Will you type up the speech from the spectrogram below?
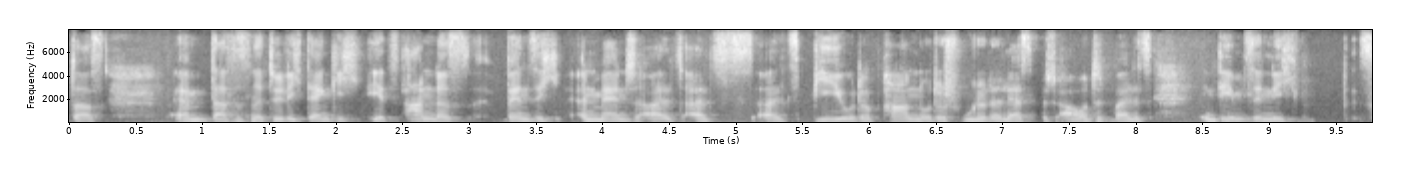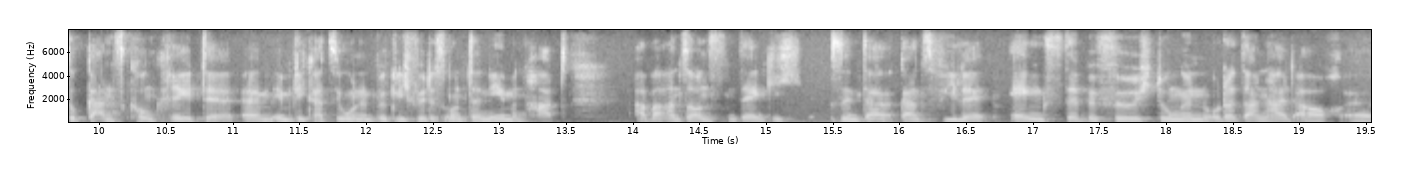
das. Ähm, das ist natürlich, denke ich, jetzt anders, wenn sich ein Mensch als, als, als bi oder pan oder schwul oder lesbisch outet, weil es in dem Sinn nicht so ganz konkrete ähm, Implikationen wirklich für das Unternehmen hat. Aber ansonsten denke ich, sind da ganz viele Ängste, Befürchtungen oder dann halt auch äh,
